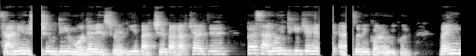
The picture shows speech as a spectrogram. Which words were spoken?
صحنه نشون میده مادر اسرائیلی بچه بغل کرده و صحنه دیگه که افضل این کارا رو می‌کنه. و این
